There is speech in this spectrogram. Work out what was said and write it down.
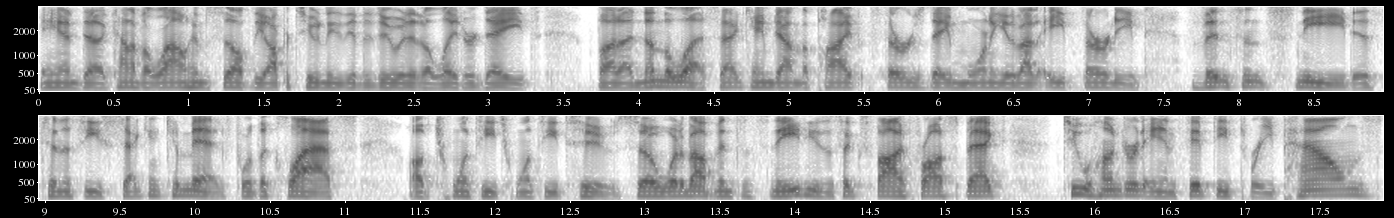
and uh, kind of allow himself the opportunity to do it at a later date. But uh, nonetheless, that came down the pipe Thursday morning at about 8:30. Vincent Sneed is Tennessee's second commit for the class of 2022. So, what about Vincent Sneed? He's a 6'5 prospect, 253 pounds.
